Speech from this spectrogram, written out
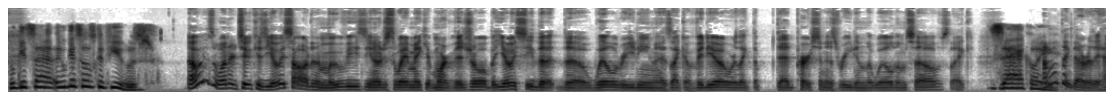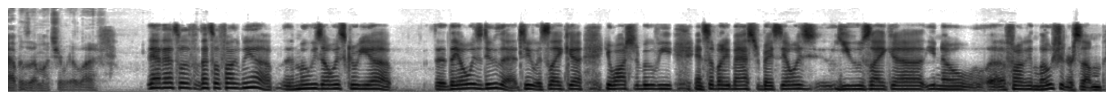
Who gets that? Who gets those confused? I always wondered too because you always saw it in the movies, you know, just a way to make it more visual. But you always see the the will reading as like a video where like the dead person is reading the will themselves. Like Exactly. I don't think that really happens that much in real life. Yeah, that's what that's what fucked me up. The movies always screw you up. They- always do that too. It's like uh, you watch a movie and somebody masturbates. They always use like uh, you know uh, fucking lotion or something.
